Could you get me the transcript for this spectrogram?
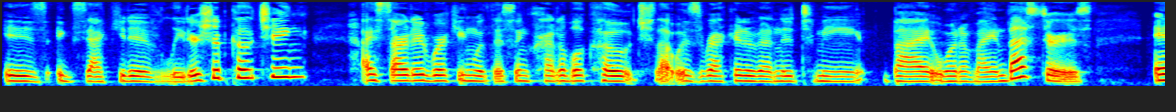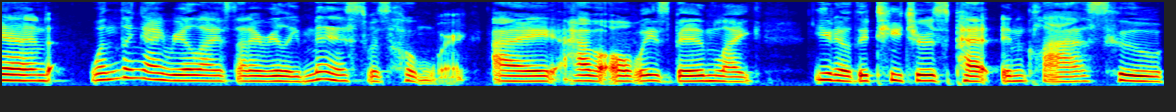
is executive leadership coaching. I started working with this incredible coach that was recommended to me by one of my investors. And one thing I realized that I really missed was homework. I have always been like, you know, the teacher's pet in class who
